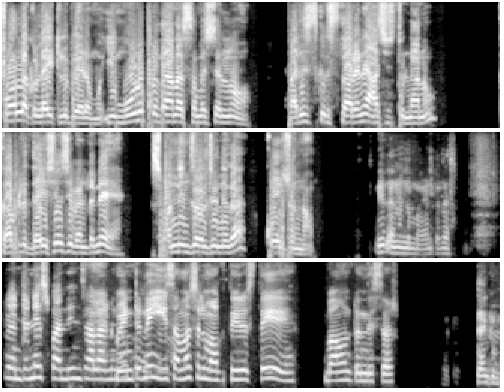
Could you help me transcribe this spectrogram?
ఫోన్లకు లైట్లు వేయడము ఈ మూడు ప్రధాన సమస్యలను పరిష్కరిస్తారని ఆశిస్తున్నాను. కాబట్టి దయచేసి వెంటనే స్పందించవలసిందిగా కోరుచున్నాం. వెంటనే వెంటనే స్పందించాలని వెంటనే ఈ సమస్యలు మాకు తీరిస్తే బాగుంటుంది సార్. థ్యాంక్ యూ.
